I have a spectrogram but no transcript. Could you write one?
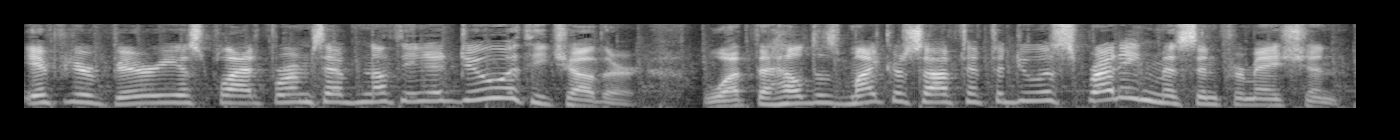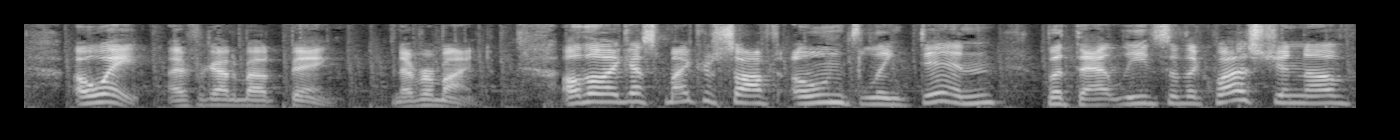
if your various platforms have nothing to do with each other? What the hell does Microsoft have to do with spreading misinformation? Oh, wait, I forgot about Bing. Never mind. Although I guess Microsoft owns LinkedIn, but that leads to the question of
